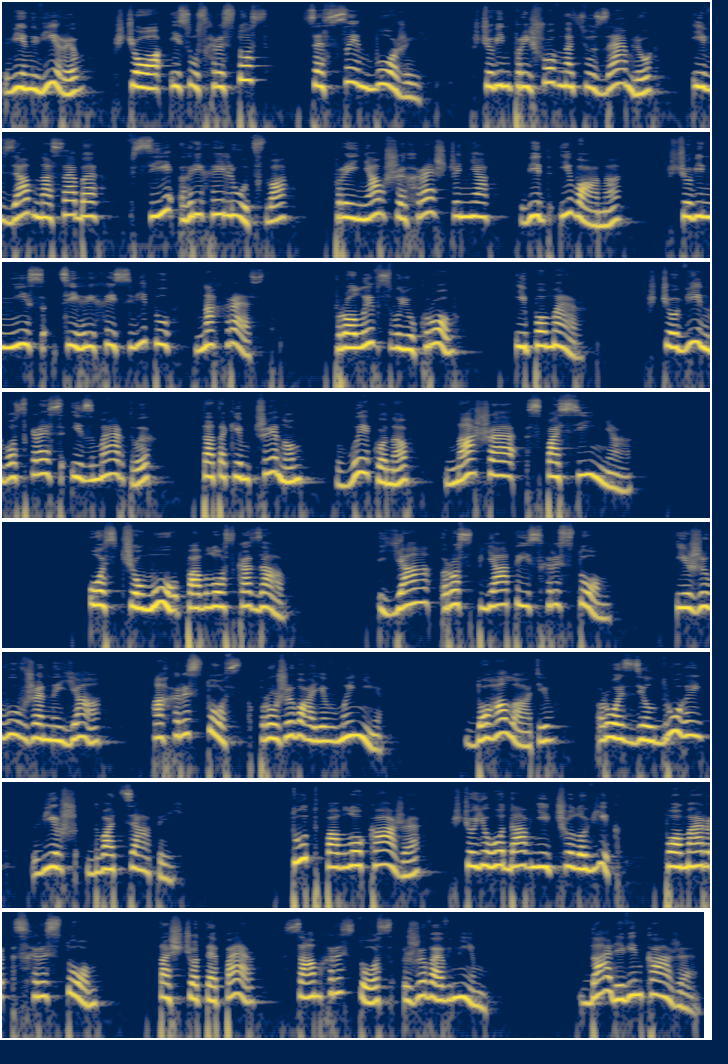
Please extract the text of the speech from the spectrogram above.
Він вірив, що Ісус Христос це Син Божий, що Він прийшов на цю землю і взяв на себе всі гріхи людства, прийнявши хрещення від Івана, що Він ніс ці гріхи світу на хрест, пролив свою кров і помер, що Він воскрес із мертвих та таким чином виконав наше спасіння. Ось чому Павло сказав: Я розп'ятий з Христом, і живу вже не я, а Христос проживає в мені. До Галатів, розділ 2, вірш 20. Тут Павло каже, що його давній чоловік помер з Христом, та що тепер сам Христос живе в нім. Далі він каже:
